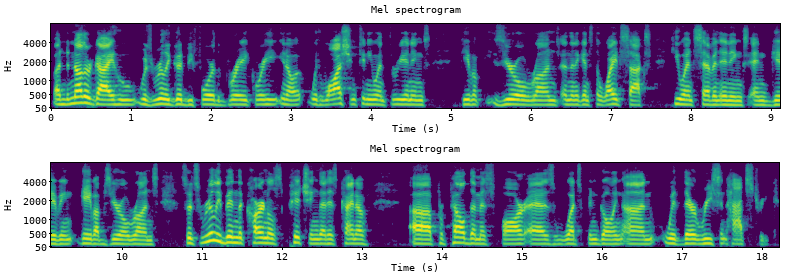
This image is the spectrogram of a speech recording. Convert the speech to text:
But another guy who was really good before the break, where he, you know, with Washington, he went three innings, gave up zero runs, and then against the White Sox, he went seven innings and giving gave up zero runs. So it's really been the Cardinals pitching that has kind of uh, propelled them as far as what's been going on with their recent hot streak.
